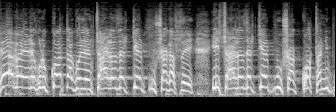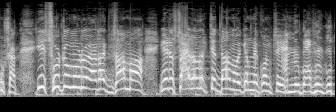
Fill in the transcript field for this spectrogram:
হ্যাঁ ভাই এটা কোনো কথা কইলেন 4000 টাকার পোশাক আছে। এই 4000 টাকার পোশাক কথানি পোশাক। এই ছোট মোটো একটা জামা এটা 4000 টাকার দাম হয় কেমনে কোনছে আপনার বাপের কত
